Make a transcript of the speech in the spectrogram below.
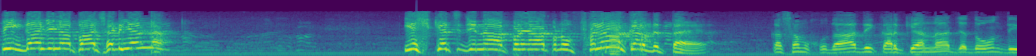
پیگا جنہ پا چڑیا نا، عشق جنہ اپنے آپ فنا کر دیتا ہے، قسم خدا دی کر کے آنا جدو دی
